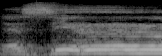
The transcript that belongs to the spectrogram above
بأبيه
